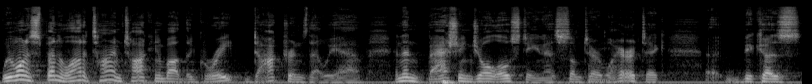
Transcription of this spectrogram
we want to spend a lot of time talking about the great doctrines that we have, and then bashing Joel Osteen as some terrible heretic uh, because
